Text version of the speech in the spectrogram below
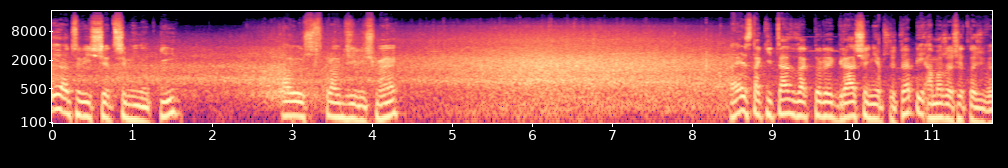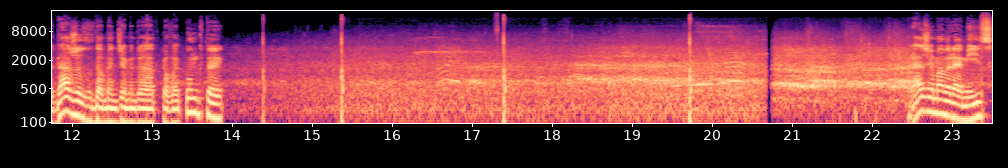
I oczywiście 3 minutki. To już sprawdziliśmy. To jest taki czas, za który gra się nie przyczepi, a może się coś wydarzy, zdobędziemy dodatkowe punkty. Razie mamy remis.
